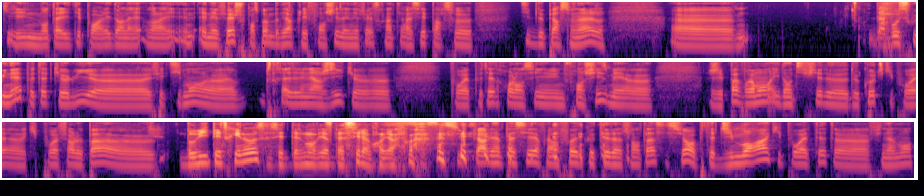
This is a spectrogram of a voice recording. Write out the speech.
qu'il ait une mentalité pour aller dans la, dans la NFL. Je pense pas d'ailleurs que les franchises de la NFL seraient intéressées par ce type de personnage. Euh, Dabo Swinney, peut-être que lui, euh, effectivement, euh, très énergique, euh, pourrait peut-être relancer une franchise, mais j'ai pas vraiment identifié de, coach qui pourrait, euh, qui pourrait faire le pas. Euh. Bobby Petrino, ça s'est tellement bien passé la première fois. Ça s'est super bien passé la première fois du côté d'Atlanta, c'est sûr. Peut-être Jim Mora qui pourrait peut-être euh, finalement,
